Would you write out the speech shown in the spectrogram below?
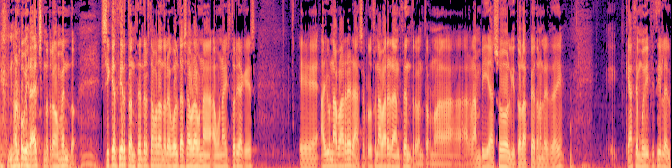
no lo hubiera hecho en otro momento. Sí que es cierto, en centro estamos dándole vueltas ahora a una, a una historia que es eh, hay una barrera, se produce una barrera en centro en torno a, Gran Vía, Sol y todas las peatonales de ahí, que hace muy difícil el,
